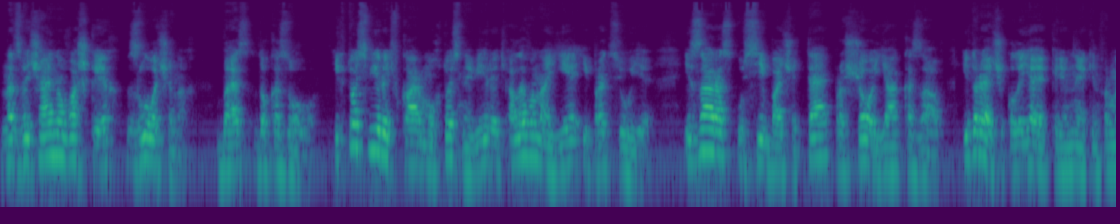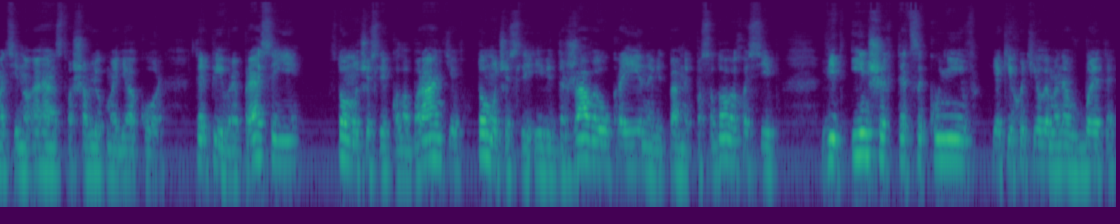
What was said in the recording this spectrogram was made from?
надзвичайно важких злочинах бездоказово. І хтось вірить в карму, хтось не вірить, але вона є і працює. І зараз усі бачать те, про що я казав. І до речі, коли я, як керівник інформаційного агентства Шавлюк Медіакор, терпів репресії, в тому числі колаборантів, в тому числі і від держави України, від певних посадових осіб, від інших тецикунів, які хотіли мене вбити,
